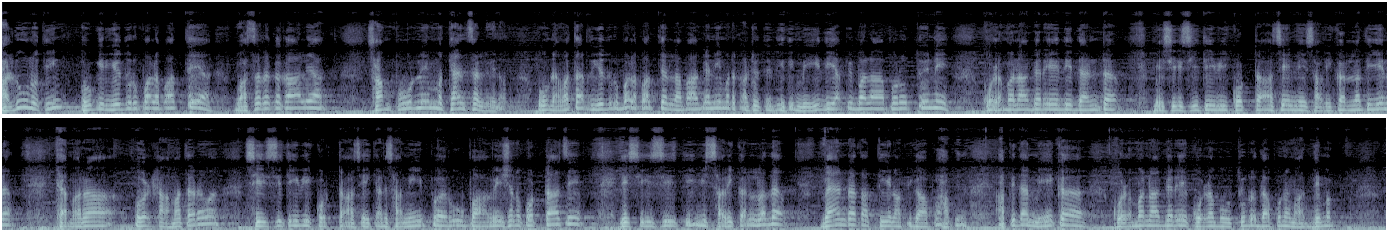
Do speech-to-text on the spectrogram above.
අඩු නොතින් ඕක රියදුරු පලපත්තය වසරක කාලයක් සම්පූර්ණයෙන්ම කැන්සල් වෙන ඕ නවත රියදුරු බලපත්තය ලබා ගැනීමට කටුත ඉති මෙහිද අපි බලාපොරොත්තු වෙන්නේ කොළඹ නගරයේදී දැන්ට CCTV කොට්ටාසයන්නේ සවි කරලා තියෙන කැමරාවලට අමතරව CCTV කොට්ටාසේ කැන සමීප රූප ආවේශන කොට්ටාසේ ඒ CCTV සවි කරලද වෑන්රතත් තියෙන අපි ගාපහපිද. අපි ද මේක කොළඹ නගරේ කොළඹ උතුර දකුණ මධ්‍යම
